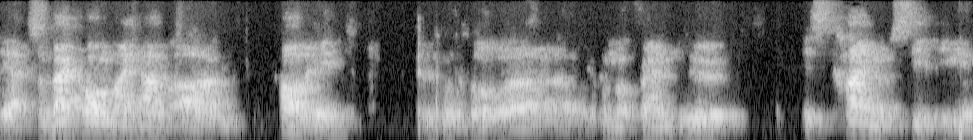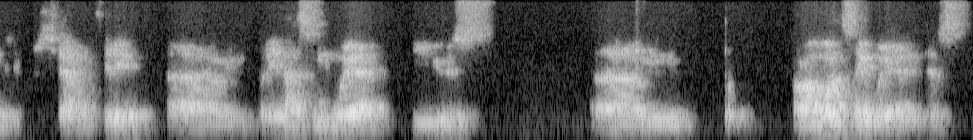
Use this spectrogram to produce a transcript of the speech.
yeah, so back home I have a colleague who's also uh, a friend who is kind of seeking into Christianity, um, but he has some weird views. Um, or I won't say weird, just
